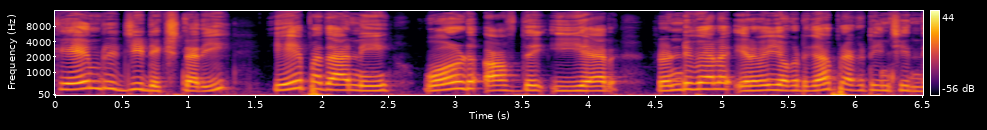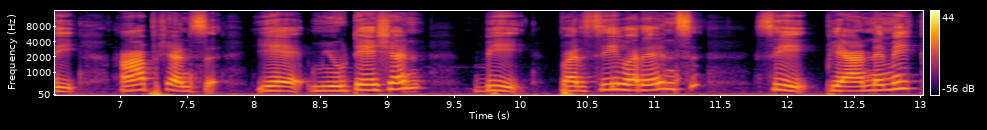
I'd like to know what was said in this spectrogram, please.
కేంబ్రిడ్జి డిక్షనరీ ఏ పదాన్ని వర్డ్ ఆఫ్ ద ఇయర్ రెండు వేల ఇరవై ఒకటిగా ప్రకటించింది? Options A. Mutation B. Perseverance C. Pandemic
